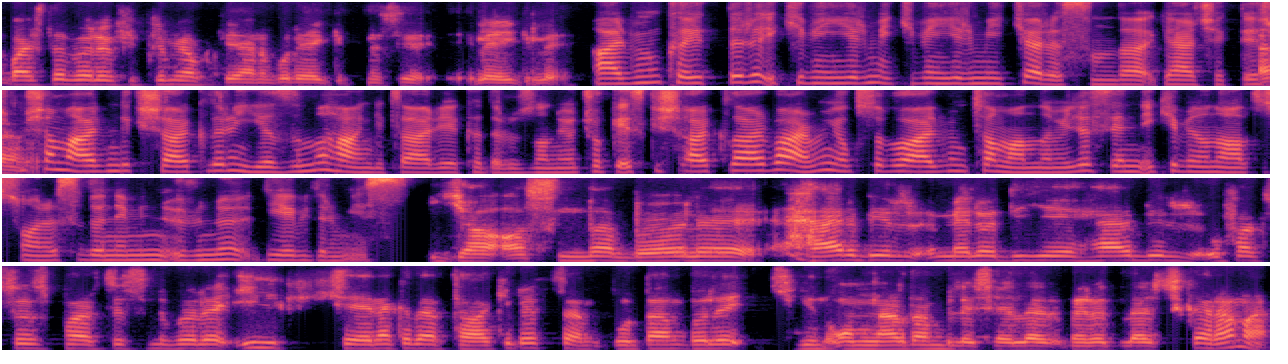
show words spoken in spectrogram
Başta böyle bir fikrim yoktu yani buraya gitmesiyle ilgili. Albüm kayıtları 2020-2022 arasında gerçekleşmiş evet. ama albümdeki şarkıların yazımı hangi tarihe kadar uzanıyor? Çok eski şarkılar var mı yoksa bu albüm tam anlamıyla senin 2016 sonrası dönemin ürünü diyebilir miyiz? Ya aslında böyle her bir melodiyi, her bir ufak söz parçasını böyle ilk şeye ne kadar takip etsem buradan böyle 2010'lardan bile şeyler, melodiler çıkar ama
